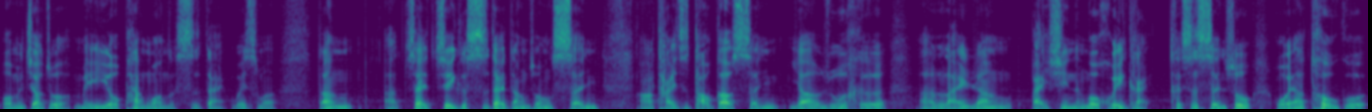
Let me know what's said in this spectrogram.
我们叫做没有盼望的时代。为什么？当啊，在这个时代当中，神啊，他一直祷告神要如何啊来让百姓能够悔改。可是神说，我要透过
